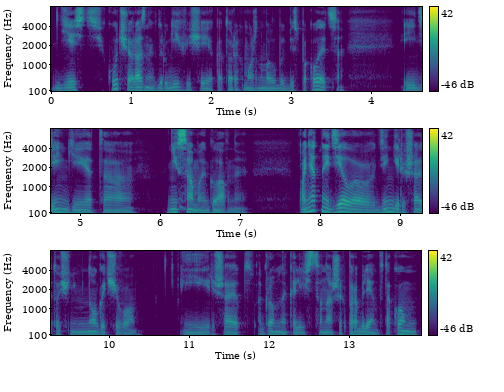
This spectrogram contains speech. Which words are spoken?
есть куча разных других вещей, о которых можно было бы беспокоиться, и деньги — это не самое главное. Понятное дело, деньги решают очень много чего, и решают огромное количество наших проблем. В таком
